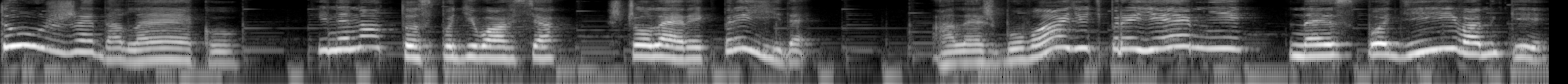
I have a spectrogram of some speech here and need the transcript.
дуже далеко, і не надто сподівався, що Левик приїде. Але ж бувають приємні несподіванки.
